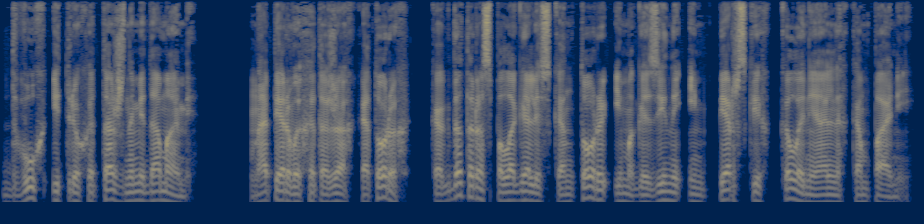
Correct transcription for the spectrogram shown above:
двух- и трехэтажными домами, на первых этажах которых когда-то располагались конторы и магазины имперских колониальных компаний,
